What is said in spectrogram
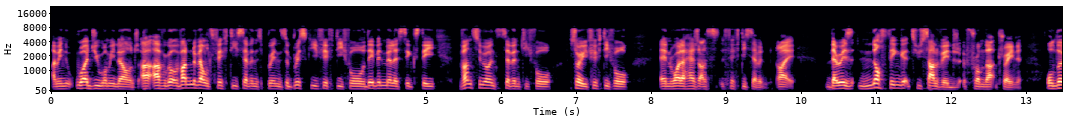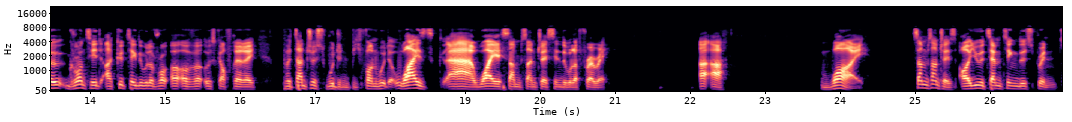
I mean, what do you want me to launch? I have got Vandevelde 57 sprints, Zabriskie 54, David Millar 60, Van Summeren 74, sorry, 54, and Ryder Hesjedal 57. Right there is nothing to salvage from that train. Although, granted, I could take the wheel of, of uh, Oscar Freire, but that just wouldn't be fun. Would why is ah why is Sam Sanchez in the wheel of Freire? Ah uh, ah. Why? Sam Sanchez, are you attempting the sprint?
